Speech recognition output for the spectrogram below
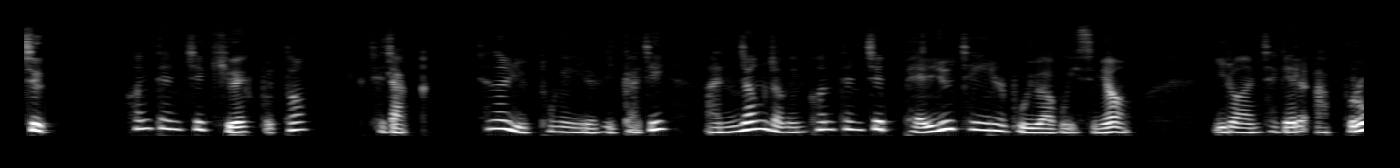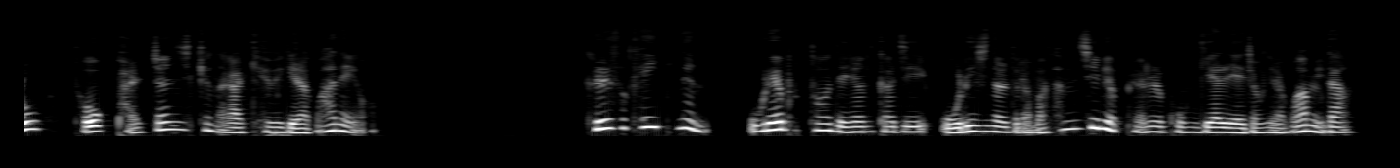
즉 컨텐츠 기획부터 제작, 채널 유통에 이르기까지 안정적인 컨텐츠 value chain을 보유하고 있으며 이러한 체계를 앞으로 더욱 발전시켜 나갈 계획이라고 하네요. 그래서 KT는 올해부터 내년까지 오리지널 드라마 30여 편을 공개할 예정이라고 합니다.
